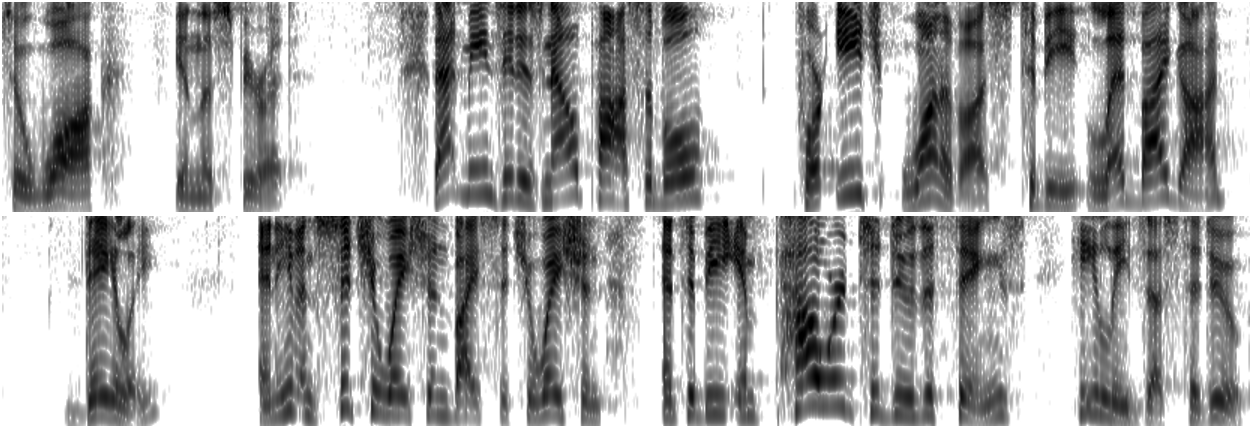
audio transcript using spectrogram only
to walk in the Spirit. That means it is now possible for each one of us to be led by God daily and even situation by situation and to be empowered to do the things He leads us to do.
